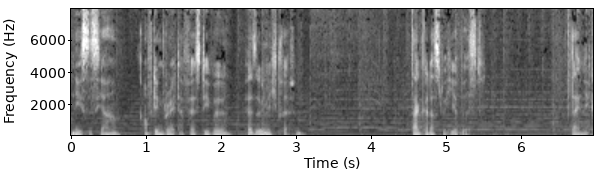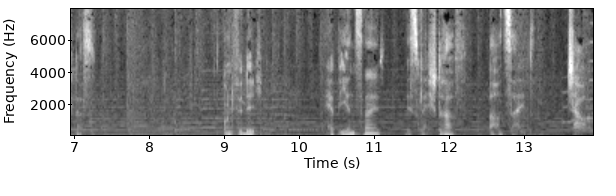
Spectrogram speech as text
nächstes Jahr auf dem Greater Festival persönlich treffen. Danke, dass du hier bist. Dein Niklas. Und für dich, Happy Inside ist gleich straff Outside. Ciao.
